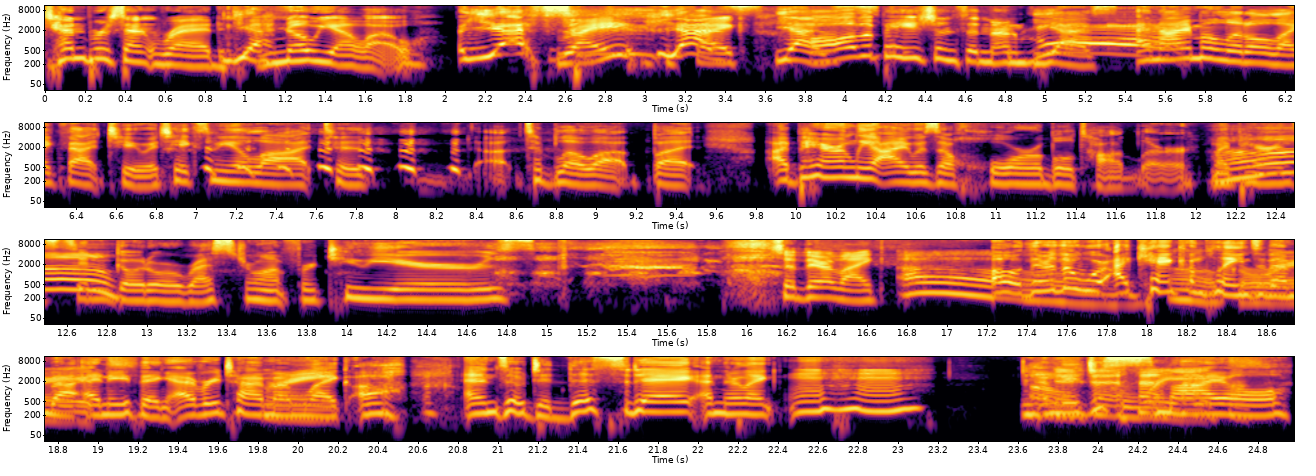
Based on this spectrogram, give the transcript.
10% red, Yes. no yellow, Yes. right? yes. Like yes. all the patients and then Yes, and I'm a little like that too. It takes me a lot to uh, to blow up, but apparently I was a horrible toddler. My parents Oh. didn't go to a restaurant for 2 years. So they're like, oh, Oh, they're the worst. I can't Oh, complain to them about anything. Every time I'm like, "Oh, Enzo did this today." And they're like, mm-hmm, And they just Great. smile.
